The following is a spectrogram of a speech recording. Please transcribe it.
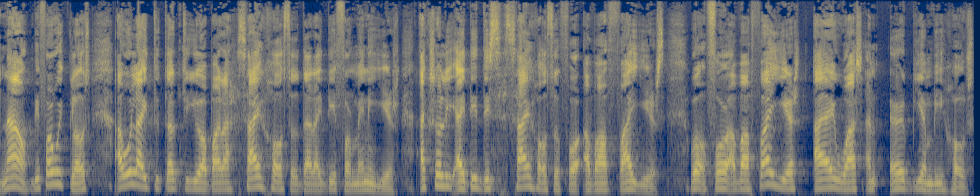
Now, before we close, I would like to talk to you about a side hustle that I did for many years. Actually, I did this side hustle for about five years. Well, for about five years, I was an Airbnb host.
